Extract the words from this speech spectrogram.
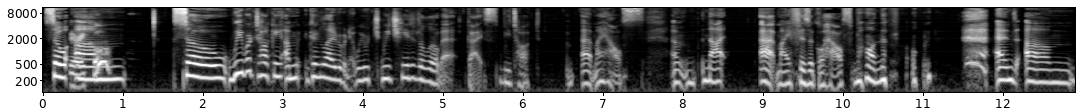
So Very um. cool. So we were talking. I'm gonna let everybody know we were we cheated a little bit, guys. We talked at my house, um, not at my physical house on the phone. And um,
